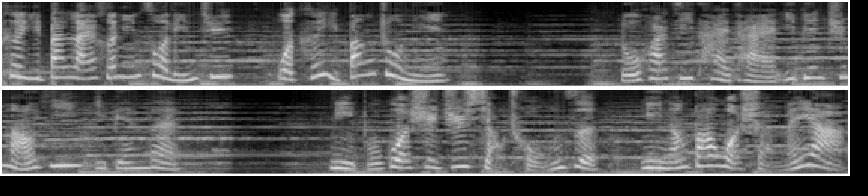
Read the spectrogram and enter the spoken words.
特意搬来和您做邻居，我可以帮助您。”芦花鸡太太一边织毛衣一边问：“你不过是只小虫子，你能帮我什么呀？”“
